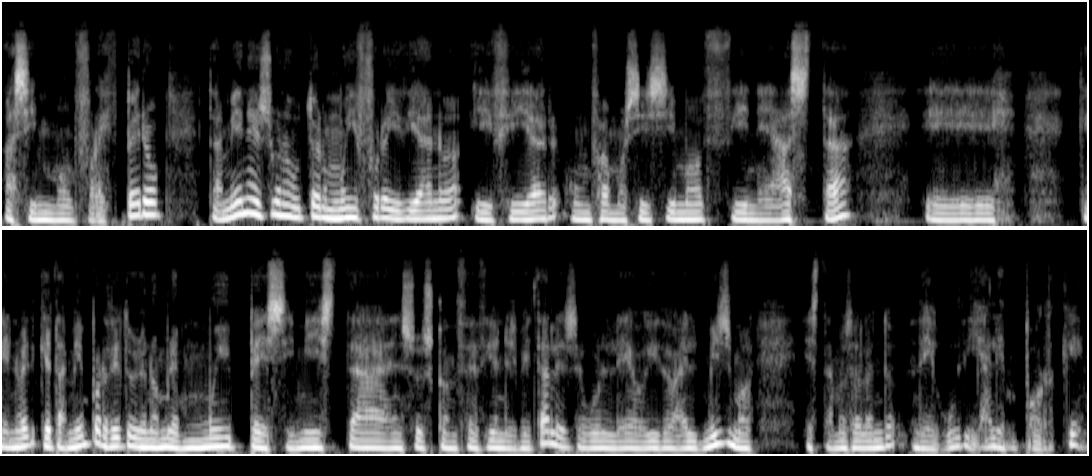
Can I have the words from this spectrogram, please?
a Sigmund Freud. Pero también es un autor muy freudiano y Fiar, un famosísimo cineasta, eh, que, no, que también, por cierto, es un hombre muy pesimista en sus concepciones vitales, según le he oído a él mismo. Estamos hablando de Woody Allen. ¿Por qué?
